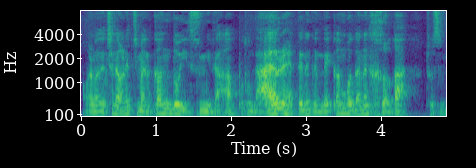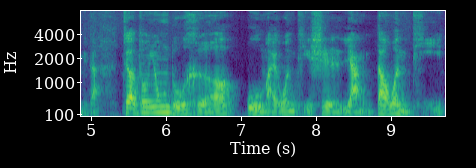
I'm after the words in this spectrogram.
얼마 전에 촬영을 했지만 건도 있습니다. 보통 나열을 할 때는 근데 건보다는 허가 좋습니다. 交通拥堵和雾霾问题是两道问题.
